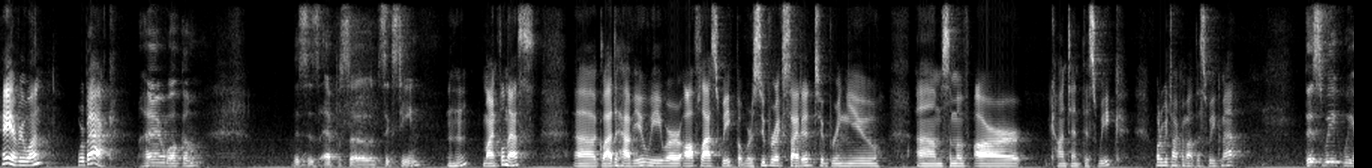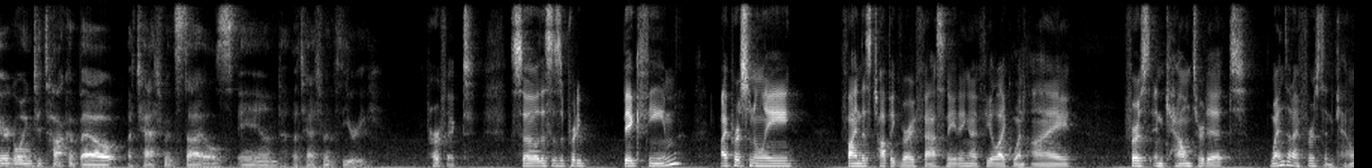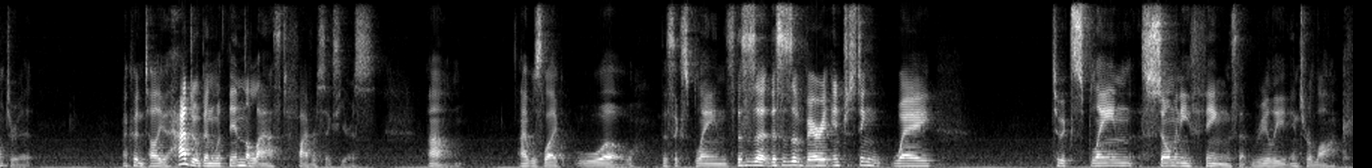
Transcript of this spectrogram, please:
Hey everyone, we're back. Hi, welcome. This is episode 16. Mm-hmm. Mindfulness. Uh, glad to have you. We were off last week, but we're super excited to bring you um, some of our content this week. What are we talking about this week, Matt? This week we are going to talk about attachment styles and attachment theory. Perfect. So, this is a pretty big theme. I personally find this topic very fascinating. I feel like when I first encountered it, when did I first encounter it? I couldn't tell you. It had to have been within the last five or six years. Um, I was like, whoa, this explains. This is a this is a very interesting way to explain so many things that really interlock.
